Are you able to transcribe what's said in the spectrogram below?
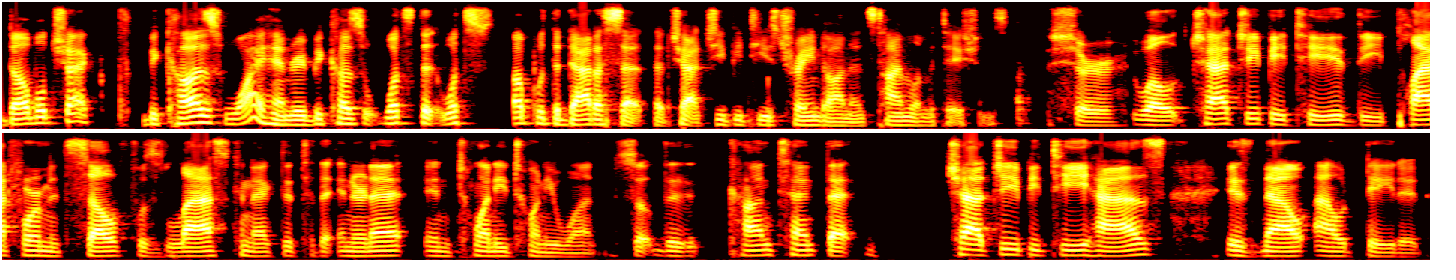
double check. Because why, Henry? Because what's the what's up with the data set that ChatGPT is trained on and its time limitations? Sure. Well, ChatGPT, the platform itself, was last connected to the internet in 2021. So the content that ChatGPT has is now outdated.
